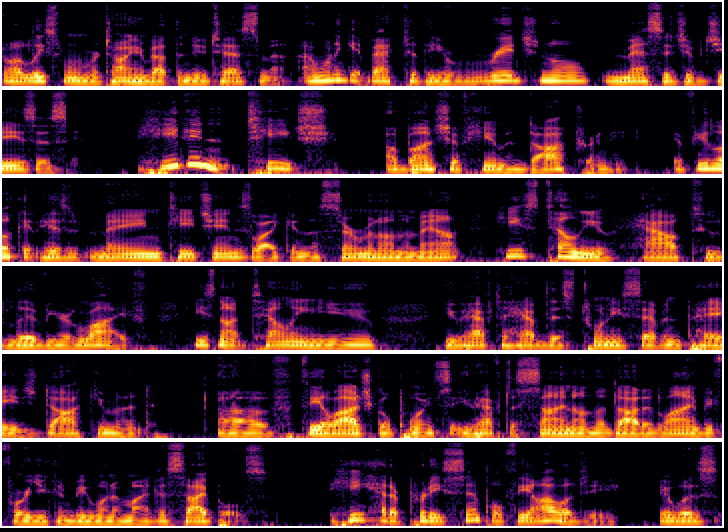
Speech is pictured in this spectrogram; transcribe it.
or at least when we're talking about the New Testament. I want to get back to the original message of Jesus he didn't teach a bunch of human doctrine. If you look at his main teachings, like in the Sermon on the Mount, he's telling you how to live your life. He's not telling you you have to have this 27 page document of theological points that you have to sign on the dotted line before you can be one of my disciples. He had a pretty simple theology. It was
